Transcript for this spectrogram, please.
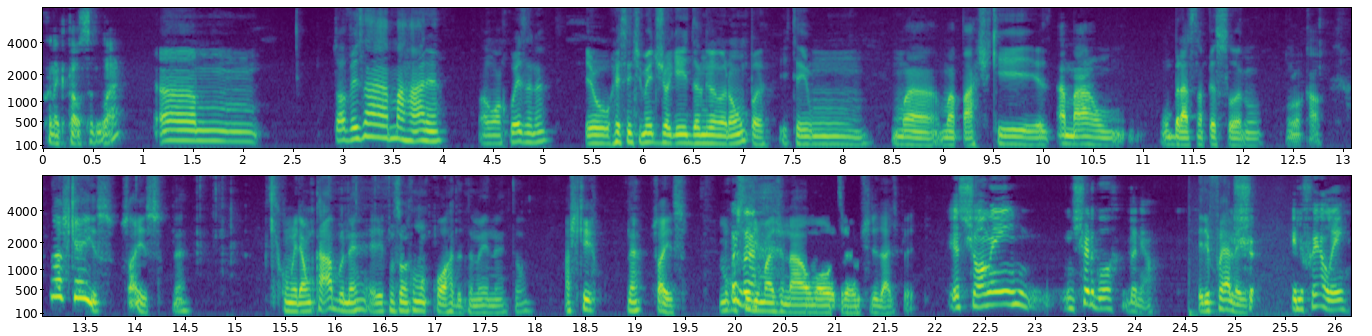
conectar o celular? Ahn, talvez amarrar, né? Alguma coisa, né? Eu recentemente joguei Danganronpa e tem um, uma, uma parte que amarra um, um braço na pessoa no, no local. Eu acho que é isso, só isso, né? Porque como ele é um cabo, né? Ele funciona como corda também, né? Então, acho que, né? Só isso. Não Pois consigo é. imaginar uma outra utilidade pra ele. Este homem enxergou, Daniel. Ele foi além. Ele foi além.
